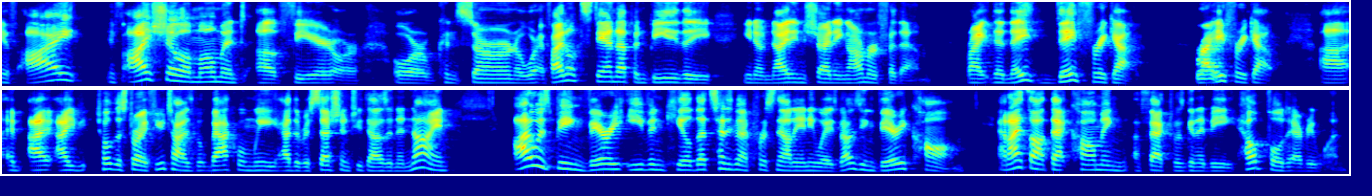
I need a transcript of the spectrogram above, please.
if I if I show a moment of fear or or concern or if I don't stand up and be the you know knight in shining armor for them, right? Then they they freak out. Right. They freak out. Uh, I, I told the story a few times, but back when we had the recession in 2009, I was being very even keeled. That tends to be my personality, anyways, but I was being very calm. And I thought that calming effect was going to be helpful to everyone.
